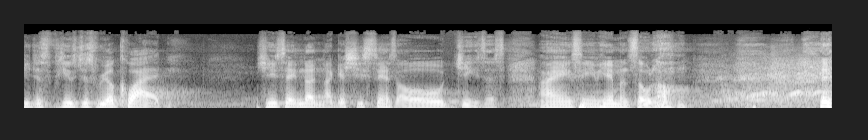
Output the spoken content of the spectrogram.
She just she was just real quiet. She say nothing. I guess she sensed, oh, Jesus, I ain't seen him in so long.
